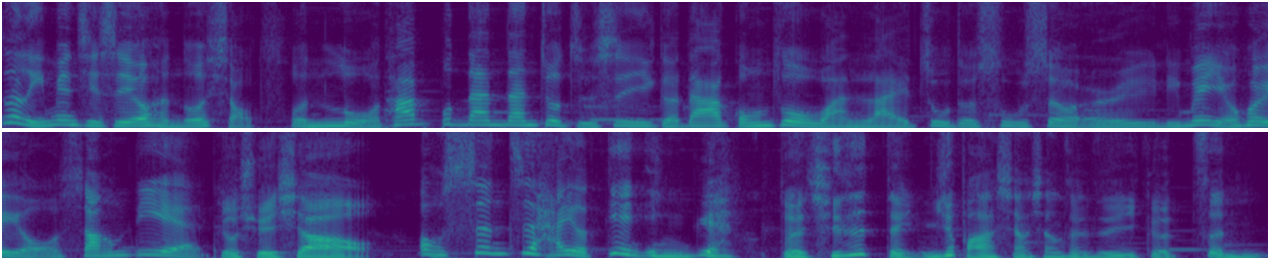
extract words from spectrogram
这里面其实有很多小村落，它不单单就只是一个大家工作完来住的宿舍而已，里面也会有商店、有学校，哦，甚至还有电影院。对，其实等你就把它想象成是一个正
